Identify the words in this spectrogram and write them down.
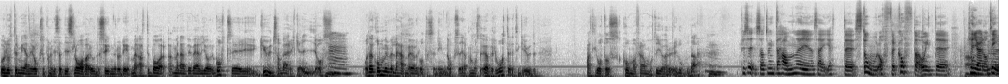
och Luther menar ju också på något vis att vi är slavar under synder och det, men att det bara, men när vi väl gör gott så är det ju Gud som verkar i oss. Mm. Och där kommer väl det här med överlåtelsen in också, att man måste överlåta det till Gud. Att låta oss komma framåt och göra det goda. Mm. Precis, så att vi inte hamnar i en så här jättestor offerkofta och inte Ja. kan göra någonting.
